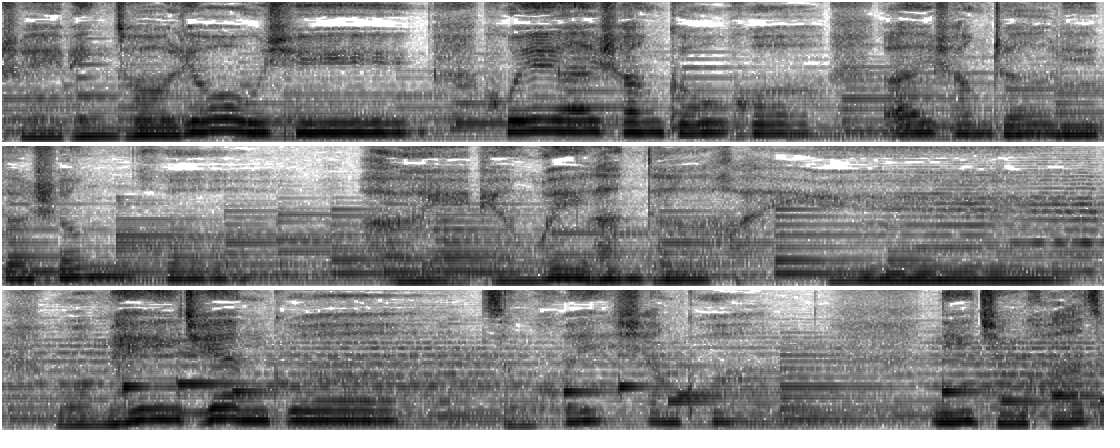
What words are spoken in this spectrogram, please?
水瓶座流星，会爱上篝火，爱上这里的生活和一片蔚蓝的海域。我没见过，怎会？想过，你竟化作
